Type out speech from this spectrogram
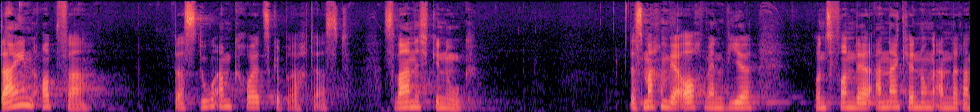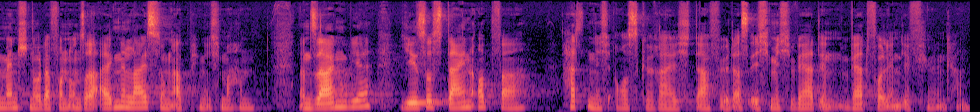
Dein Opfer, das du am Kreuz gebracht hast, es war nicht genug. Das machen wir auch, wenn wir uns von der Anerkennung anderer Menschen oder von unserer eigenen Leistung abhängig machen. Dann sagen wir, Jesus, dein Opfer hat nicht ausgereicht dafür, dass ich mich wertvoll in dir fühlen kann.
